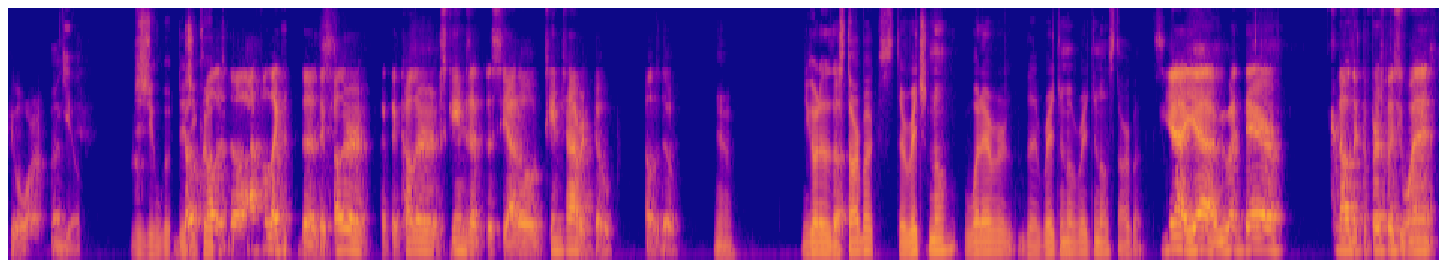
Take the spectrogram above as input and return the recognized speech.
people wear them. But Yo. Did you go- did you go? colors, though. I feel like the the color, like the color schemes that the Seattle teams have are dope. Hella dope. Yeah. You go to the Starbucks, the original, whatever, the original original Starbucks. Yeah, yeah. We went there. And that was like the first place we went.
